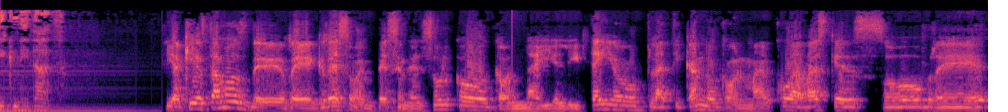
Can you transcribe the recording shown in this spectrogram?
Dignidad. Y aquí estamos de regreso en Pez en el Surco con Nayeli Tello, platicando con Marcoa Vázquez sobre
